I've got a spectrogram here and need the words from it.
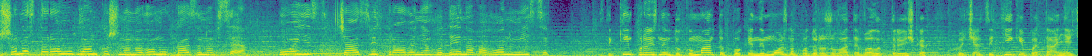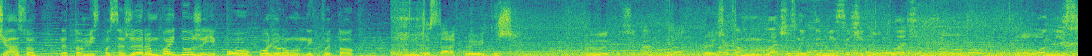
Що на старому бланку, що на новому вказано все: поїзд, час відправлення, година, вагон, місце. З таким проїзним документом поки не можна подорожувати в електричках, хоча це тільки питання часу. Натомість пасажирам байдуже, якого кольору у них квиток. До старих привітніше. Привикніше, так? Да, привичка. Там легше знайти місце, чи тут легше, можливо, вагон, місце.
